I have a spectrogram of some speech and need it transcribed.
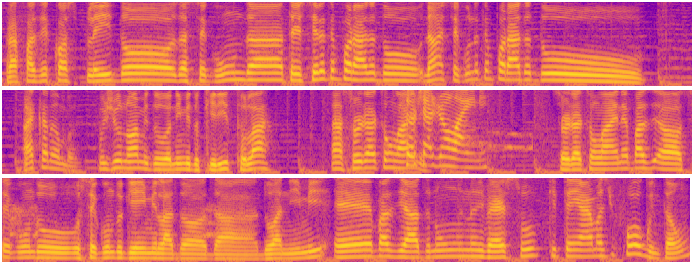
Pra fazer cosplay do, da segunda, terceira temporada do. Não, é segunda temporada do Ai caramba, fugiu o nome do anime do Kirito lá? Ah, Sword Art Online. Sword Art Online. Sword Art Online é baseado. Segundo, o segundo game lá do, da, do anime é baseado num universo que tem armas de fogo, então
